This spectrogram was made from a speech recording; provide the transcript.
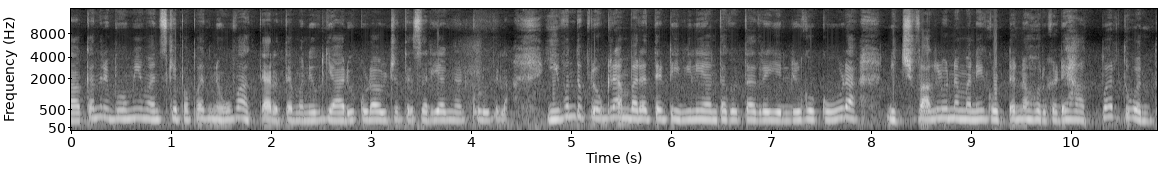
ಯಾಕಂದರೆ ಭೂಮಿ ಮನಸ್ಸಿಗೆ ಪಾಪ ನೋವಾಗ್ತಾ ಇರುತ್ತೆ. ಮನೆಯವ್ರು ಯಾರೂ ಕೂಡ ಅವ್ರ ಜೊತೆ ಸರಿಯಾಗಿ ನಡ್ಕೊಳ್ಳೋದಿಲ್ಲ ಈ ಒಂದು ಪ್ರೋಗ್ರಾಮ್ ಬರುತ್ತೆ ಟಿ ವಿಲಿ ಅಂತ ಗೊತ್ತಾದರೆ ಎಲ್ರಿಗೂ ಕೂಡ ನಿಜವಾಗ್ಲೂ ನಮ್ಮ ಮನೆ ಗೊಟ್ಟನ್ನು ಹೊರಗಡೆ ಹಾಕಬಾರ್ದು ಅಂತ.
